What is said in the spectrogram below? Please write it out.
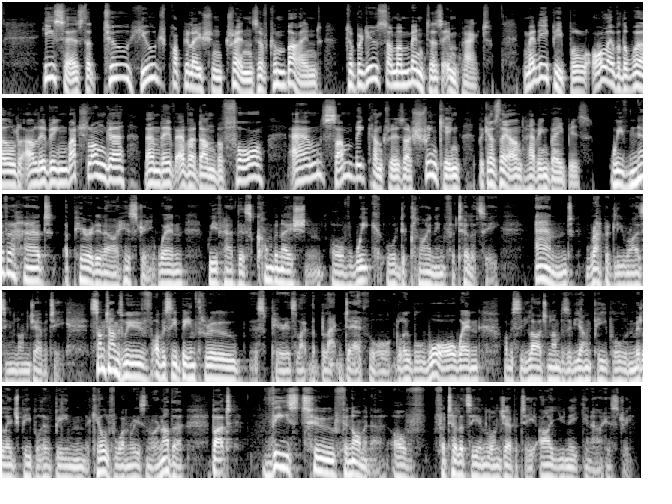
He says that two huge population trends have combined to produce a momentous impact. Many people all over the world are living much longer than they've ever done before, and some big countries are shrinking because they aren't having babies. We've never had a period in our history when we've had this combination of weak or declining fertility and rapidly rising longevity. Sometimes we've obviously been through periods like the Black Death or global war when obviously large numbers of young people and middle aged people have been killed for one reason or another. But these two phenomena of fertility and longevity are unique in our history.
